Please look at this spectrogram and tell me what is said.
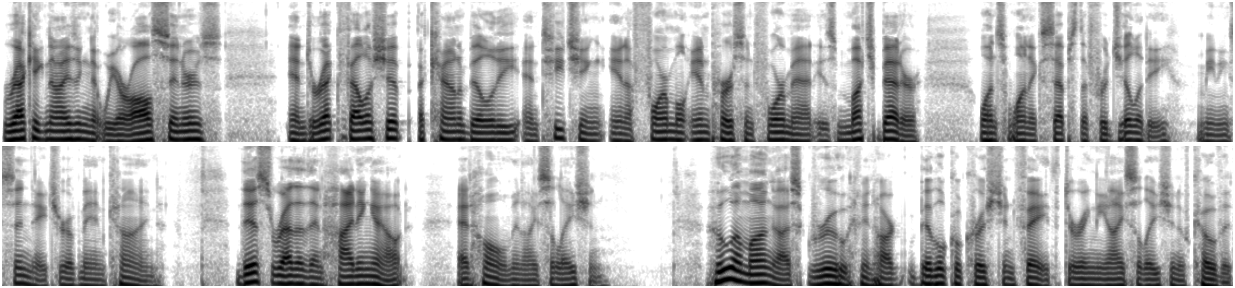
recognizing that we are all sinners and direct fellowship, accountability, and teaching in a formal in person format is much better once one accepts the fragility meaning sin nature of mankind. This rather than hiding out at home in isolation. Who among us grew in our biblical Christian faith during the isolation of COVID?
